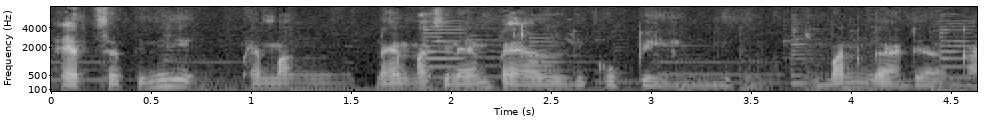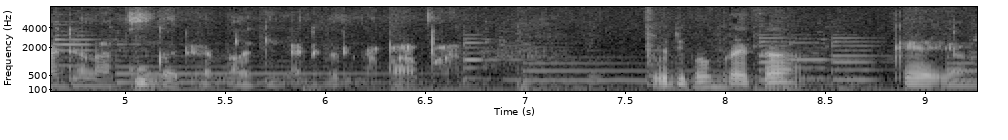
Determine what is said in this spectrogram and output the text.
Headset ini memang nem masih nempel di kuping gitu. Cuman nggak ada nggak ada lagu nggak ada lagi nggak dengerin apa apa tiba-tiba mereka kayak yang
